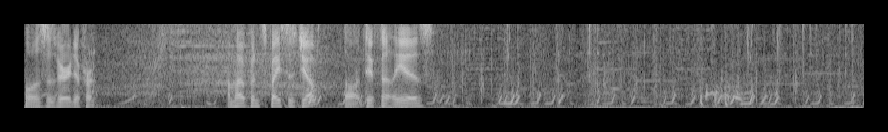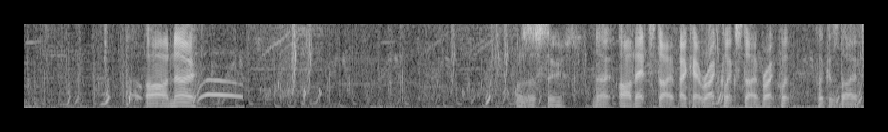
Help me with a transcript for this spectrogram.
well this is very different. I'm hoping space is jump. Oh, it definitely is. Oh, no. What does this do? No. Oh, that's dive. Okay, right click dive. Right click click is dive.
